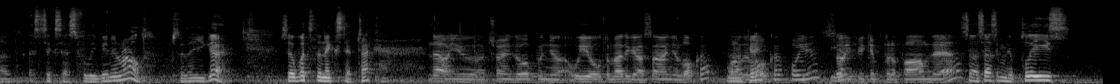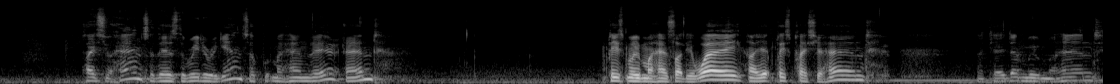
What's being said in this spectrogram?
I've successfully been enrolled. So there you go. So what's the next step, Tak? Now you're trying to open your, we automatically assign your locker, one okay. of the locker for you. So yep. if you can put a palm there. So it's asking me to please place your hand. So there's the reader again. So I put my hand there and please move my hand slightly away. Oh yeah, please place your hand. Yep. Okay, don't move my hand.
